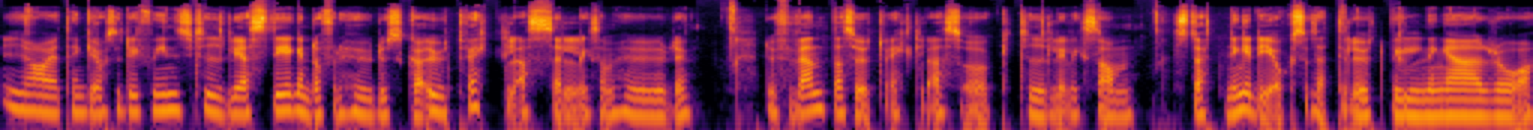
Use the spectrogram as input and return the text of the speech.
Ja, jag tänker också det finns tydliga stegen då för hur du ska utvecklas, eller liksom hur du förväntas utvecklas och tydlig liksom stöttning i det också, sett till utbildningar och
